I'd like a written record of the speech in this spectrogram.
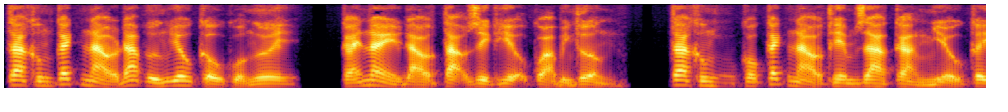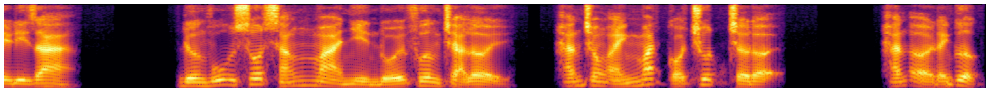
ta không cách nào đáp ứng yêu cầu của ngươi, cái này đào tạo dịch hiệu quả bình thường, ta không có cách nào thêm ra càng nhiều cây đi ra. Đường vũ sốt sáng mà nhìn đối phương trả lời, hắn trong ánh mắt có chút chờ đợi hắn ở đánh cược,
